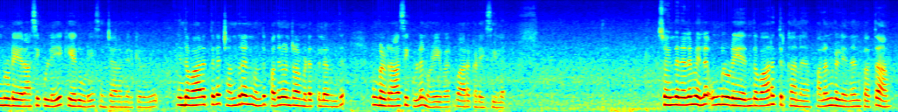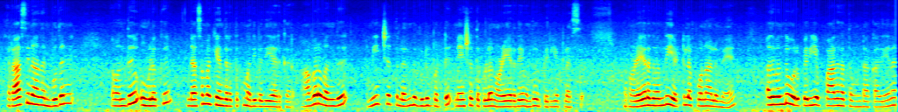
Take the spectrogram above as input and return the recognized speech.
உங்களுடைய ராசிக்குள்ளேயே கேதுவுடைய சஞ்சாரம் இருக்கிறது. இந்த வாரத்தில் சந்திரன் வந்து பதினொன்றாம் இடத்துலேருந்து உங்கள் ராசிக்குள்ளே நுழைவர் வார கடைசியில். ஸோ இந்த நிலைமையில் உங்களுடைய இந்த வாரத்திற்கான பலன்கள் என்னன்னு பார்த்தா ராசிநாதன் புதன் வந்து உங்களுக்கு தசம கேந்திரத்துக்கும் அதிபதியாக இருக்கார். அவர் வந்து நீச்சத்துலேருந்து விடுபட்டு மேஷத்துக்குள்ளே நுழையிறதே வந்து ஒரு பெரிய ப்ளஸ் நுழையிறது வந்து எட்டில் போனாலுமே அது வந்து ஒரு பெரிய பாதகத்தை உண்டாக்காது. ஏன்னா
